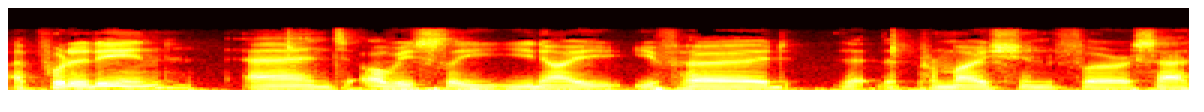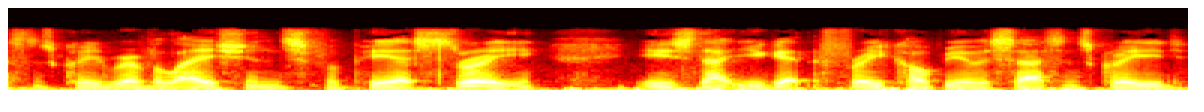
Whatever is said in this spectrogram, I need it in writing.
I put it in, and obviously, you know, you've heard that the promotion for Assassin's Creed Revelations for PS3 is that you get the free copy of Assassin's Creed,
